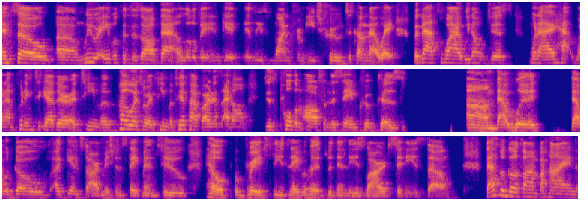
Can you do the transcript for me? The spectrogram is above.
and so um, we were able to dissolve that a little bit and get at least one from each crew to come that way. But that's why we don't just when I ha- when I'm putting together a team of poets or a team of hip hop artists, I don't just pull them all from the same crew because um, that would that would go against our mission statement to help bridge these neighborhoods within these large cities. So that's what goes on behind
